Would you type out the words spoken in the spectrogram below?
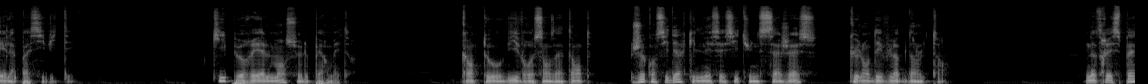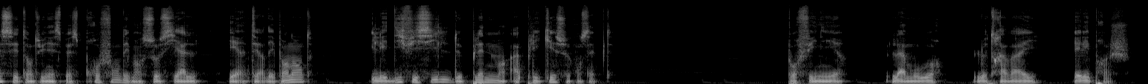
et la passivité. Qui peut réellement se le permettre? Quant au vivre sans attente, je considère qu'il nécessite une sagesse que l'on développe dans le temps. Notre espèce étant une espèce profondément sociale et interdépendante, il est difficile de pleinement appliquer ce concept. Pour finir, l'amour, le travail et les proches.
